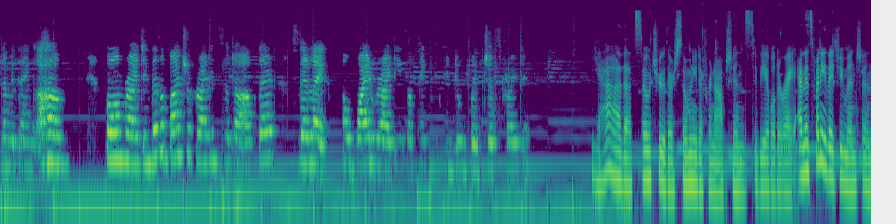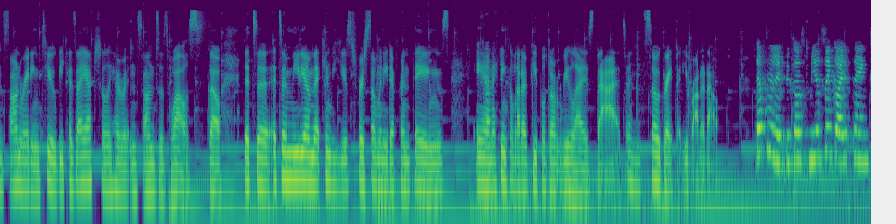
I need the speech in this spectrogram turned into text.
let me think. Um, poem writing. There's a bunch of writings that are out there. So there are like a wide varieties of things you can do with just writing. Yeah, that's so true. There's so many different options to be able to write. And it's funny that you mentioned songwriting too, because I actually have written songs as well. So it's a it's a medium that can be used for so many different things. And I think a lot of people don't realize that. And so great that you brought it out. Definitely, because music I think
